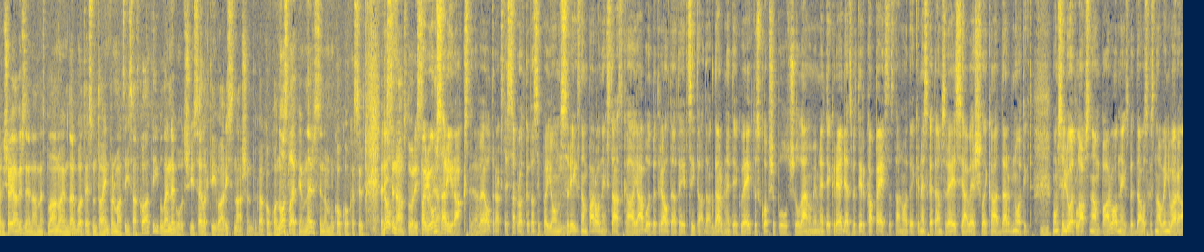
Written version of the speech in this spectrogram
Arī šajā virzienā mēs plānojam darboties, un tā informācijas atklātība, lai nebūtu šī selektīvā risināšana. Kā kaut ko noslēpjam, nerisinām, un kaut ko, kas ir nu, risināms, to risinām. Par jums ja. arī raksta. Vēl raksta Es saprotu, ka tas ir par jums Rīgas nama pārvaldnieks stāsts, kā jābūt, bet realitāte ir citādāk. Darbi netiek veikti, uz kopšapulču lēmumiem netiek rēģēts, bet ir kāpēc tas tā notiek. Ir neskatāms reizes jāvērš, lai kādi darbi notiktu. Mm. Mums ir ļoti labs nama pārvaldnieks, bet daudz kas nav viņa varā.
